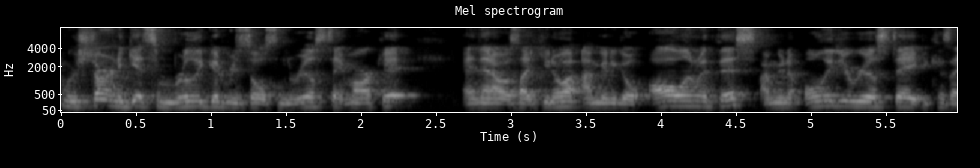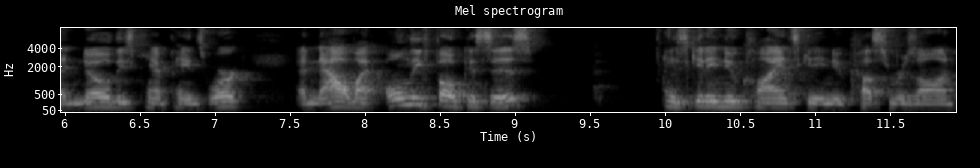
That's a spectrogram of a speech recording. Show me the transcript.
We're starting to get some really good results in the real estate market. And then I was like, you know what? I'm gonna go all in with this. I'm gonna only do real estate because I know these campaigns work. And now my only focus is is getting new clients getting new customers on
